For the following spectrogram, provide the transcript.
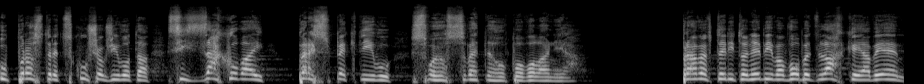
Uprostred skúšok života si zachovaj perspektívu svojho svetého povolania. Práve vtedy to nebýva vôbec ľahké, ja viem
